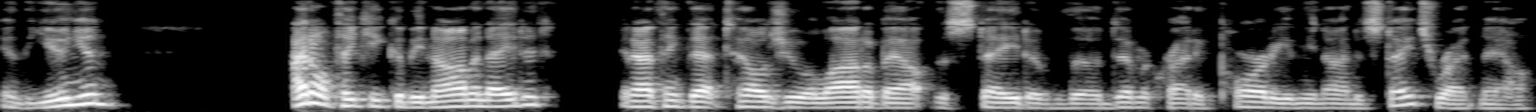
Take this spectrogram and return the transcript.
in the union. I don't think he could be nominated. And I think that tells you a lot about the state of the Democratic Party in the United States right now.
